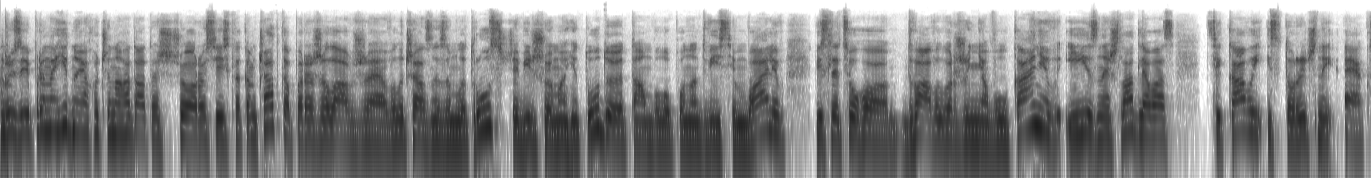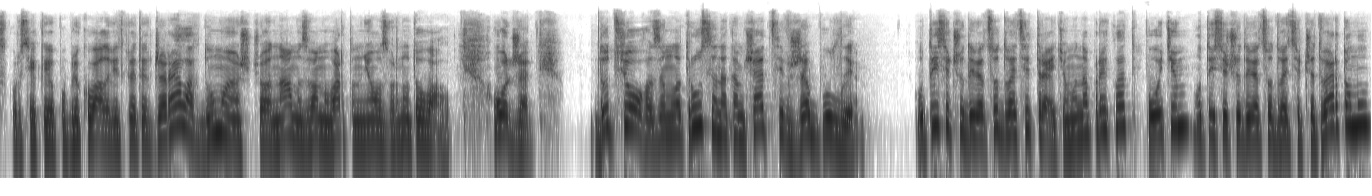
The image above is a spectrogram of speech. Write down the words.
Друзі, принагідно я хочу нагадати, що російська Камчатка пережила вже величезний землетрус ще більшою магнітудою. Там було понад 8 балів. Після цього два виверження вулканів і знайшла для вас цікавий історичний екскурс, який опублікували в відкритих джерелах. Думаю, що нам з вами варто на нього звернути увагу. Отже, до цього землетруси на Камчатці вже були. У 1923-му, наприклад, потім у 1924-му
